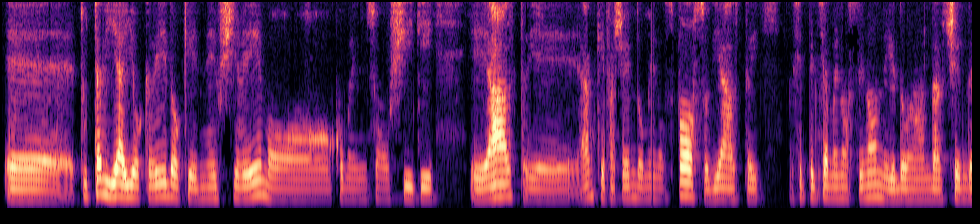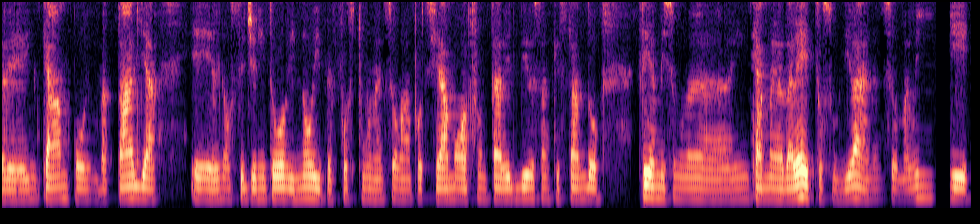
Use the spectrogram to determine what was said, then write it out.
eh, tuttavia io credo che ne usciremo come sono usciti e altri, e anche facendo meno sforzo di altri. Se pensiamo ai nostri nonni che dovevano andare a scendere in campo, in battaglia, e i nostri genitori, noi per fortuna, insomma, possiamo affrontare il virus anche stando fermi una, in camera da letto, sul divano, insomma, quindi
